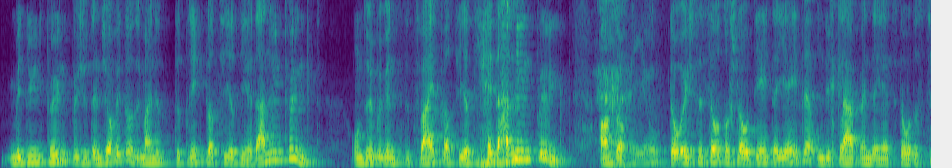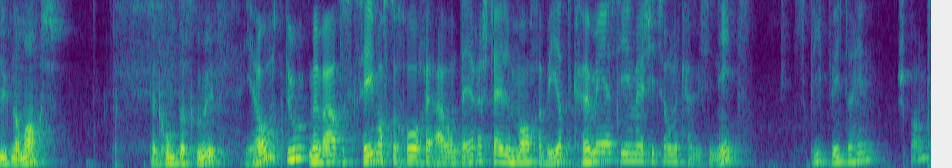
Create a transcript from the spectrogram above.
mit 9 Punkten bist du dann schon wieder, ich meine, der Drittplatzierte hat auch 9 Punkte. Und übrigens, der Zweitplatzierte hat auch 9 Punkte. Also, da ist es so, da schlägt jeder jeden. Und ich glaube, wenn du jetzt hier das Zeug noch machst, dann kommt das gut. Ja, du, wir werden sehen, was der Kochen auch an dieser Stelle machen wird. Kommen jetzt die Investitionen, kommen sie nicht. Es bleibt weiterhin spannend.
